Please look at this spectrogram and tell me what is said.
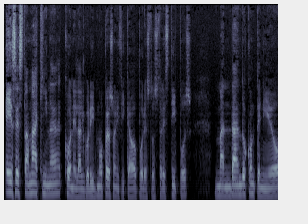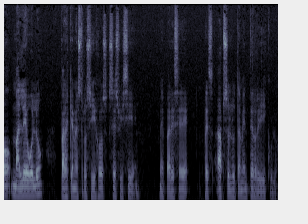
es esta máquina con el algoritmo personificado por estos tres tipos, mandando contenido malévolo para que nuestros hijos se suiciden. Me parece pues absolutamente ridículo.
